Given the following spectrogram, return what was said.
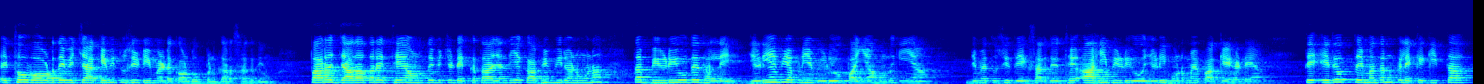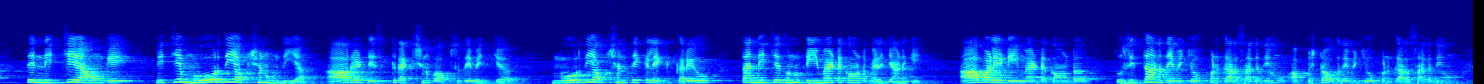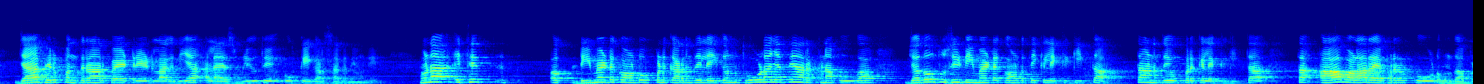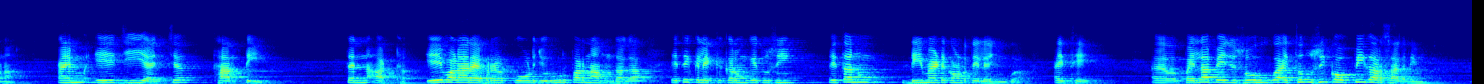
ਇੱਥੋਂ ਅਬਾਊਟ ਦੇ ਵਿੱਚ ਆ ਕੇ ਵੀ ਤੁਸੀਂ ਡੀਮੈਟ ਅਕਾਊਂਟ ਓਪਨ ਕਰ ਸਕਦੇ ਹੋ। ਪਰ ਜ਼ਿਆਦਾਤਰ ਇੱਥੇ ਆਉਣ ਦੇ ਵਿੱਚ ਦਿੱਕਤ ਆ ਜਾਂਦੀ ਹੈ, ਕਾਫੀ ਵੀਰਾਂ ਨੂੰ ਹਨਾ, ਤਾਂ ਵੀਡੀਓ ਦੇ ਥੱਲੇ ਜਿਹੜੀਆਂ ਵੀ ਆਪਣੀਆਂ ਵੀਡੀਓ ਪਾਈਆਂ ਹੋਣਗੀਆਂ, ਜਿਵੇਂ ਤੁਸੀਂ ਦੇਖ ਸਕਦੇ ਹੋ ਇੱਥੇ ਆਹੀ ਵੀਡੀਓ ਜਿਹੜੀ ਹੁਣ ਮੈਂ ਪਾ ਕੇ ਹਟਿਆ, ਤੇ ਇਹਦੇ ਉੱਤੇ ਮੈਂ ਤੁਹਾਨੂੰ ਕਲਿੱਕ ਕੀਤਾ, ਤੇ ਨੀਚੇ ਆਉਂਗੇ ਨੀਚੇ ਮੋਰ ਦੀ ਆਪਸ਼ਨ ਹੁੰਦੀ ਆ ਆ ਉਹਦੇ ਡਿਸਕ੍ਰਿਪਸ਼ਨ ਬਾਕਸ ਦੇ ਵਿੱਚ। ਮੋਰ ਦੀ ਆਪਸ਼ਨ ਤੇ ਕਲਿੱਕ ਕਰਿਓ, ਤਾਂ ਨੀਚੇ ਤੁਹਾਨੂੰ ਡੀਮੈਟ ਅਕਾਊਂਟ ਮਿਲ ਜਾਣਗੇ। ਆਹ ਵਾਲੇ ਡੀਮੈਟ ਅਕਾਊਂਟ ਤੁਸੀਂ ਧਨ ਦੇ ਵਿੱਚ ਓਪਨ ਕਰ ਸਕਦੇ ਹੋ ਅਪ ਸਟਾਕ ਦੇ ਵਿੱਚ ਓਪਨ ਕਰ ਸਕਦੇ ਹੋ, ਜਾਂ ਫਿਰ 15 ਰੁਪਏ ਟ੍ਰੇਡ ਲੱਗਦੀ ਆ ਅਲਾਈਸ ਬਲੂ ਤੇ ਓਕੇ ਕਰ ਸਕਦੇ ਹੋਗੇ। ਹੁਣ ਇੱਥੇ ਡੀਮੈਟ ਅਕਾਊਂਟ ਓਪਨ ਕਰਨ ਦੇ ਲਈ ਤੁਹਾਨੂੰ ਥੋੜਾ ਜਿਹਾ ਧਿਆਨ ਰੱਖਣਾ ਪਊਗਾ। ਜਦੋਂ ਤੁਸੀਂ ਡੀਮੈਟ ਅਕਾਊਂਟ ਤੇ ਕਲਿੱਕ ਕੀਤਾ, ਧਨ ਦੇ ਉੱਪਰ ਕਲਿੱਕ ਕੀਤਾ, ਤਾਂ ਆਹ ਵਾਲਾ ਰੈਫਰਲ ਕੋਡ ਹੁੰਦਾ ਆਪਣਾ, M A G H 30 38 ਇਹ ਵਾਲਾ ਰੈਫਰਲ ਕੋਡ ਜ਼ਰੂਰ ਭਰਨਾ ਹੁੰਦਾਗਾ। ਇਹ ਤੇ ਕਲਿੱਕ ਕਰੋਗੇ ਤੁਸੀਂ, ਇਹ ਤੁਹਾਨੂੰ ਡੀਮੈਟ ਅਕਾਊਂਟ ਤੇ ਲੈ ਜਾਊਗਾ। ਇੱਥੇ। ਪਹਿਲਾ ਪੇਜ ਸ਼ੋ ਹੋਊਗਾ। ਇੱਥੋਂ ਤੁਸੀਂ ਕਾਪੀ ਕਰ ਸਕਦੇ ਹੋ।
